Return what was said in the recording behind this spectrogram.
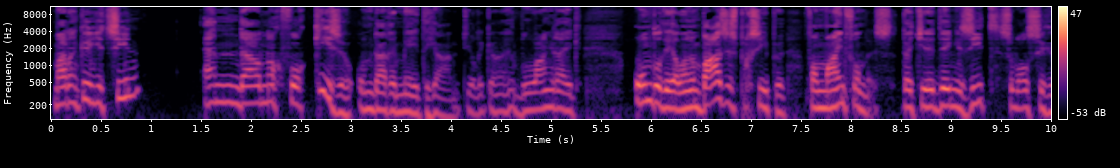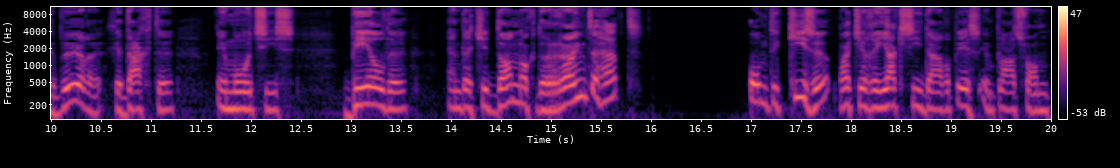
maar dan kun je het zien en daar nog voor kiezen om daarin mee te gaan. Natuurlijk een heel belangrijk onderdeel en een basisprincipe van mindfulness. Dat je de dingen ziet zoals ze gebeuren. Gedachten, emoties, beelden. En dat je dan nog de ruimte hebt om te kiezen wat je reactie daarop is. In plaats van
